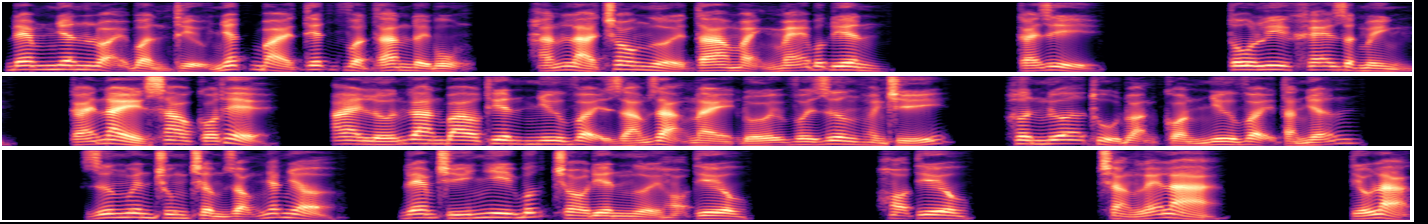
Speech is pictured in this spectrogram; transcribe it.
đem nhân loại bẩn thỉu nhất bài tiết vật ăn đầy bụng, hắn là cho người ta mạnh mẽ bức điên. Cái gì? Tô Ly khẽ giật mình, cái này sao có thể, ai lớn gan bao thiên như vậy dám dạng này đối với Dương Hoành Trí, hơn nữa thủ đoạn còn như vậy tàn nhẫn. Dương Nguyên Trung trầm giọng nhắc nhở, đem Trí Nhi bức cho điên người họ tiêu. Họ tiêu? Chẳng lẽ là... Tiếu lạc?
